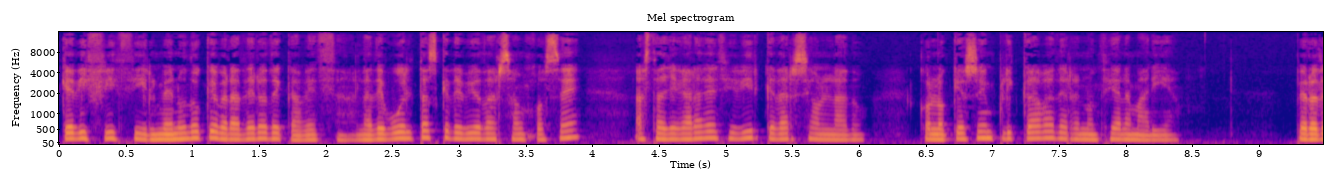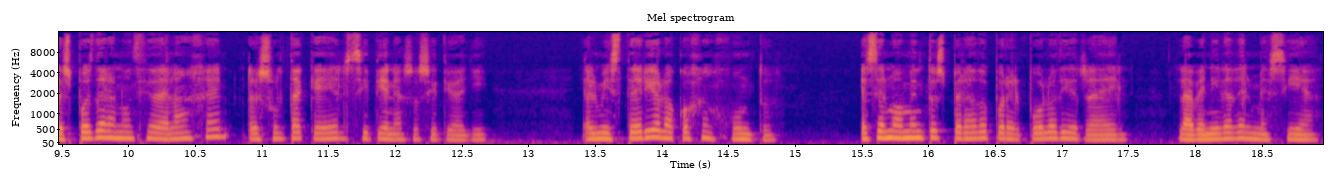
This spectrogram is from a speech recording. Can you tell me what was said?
qué difícil, menudo quebradero de cabeza, la de vueltas que debió dar San José hasta llegar a decidir quedarse a un lado, con lo que eso implicaba de renunciar a María. Pero después del anuncio del ángel, resulta que él sí tiene su sitio allí, El misterio lo acogen juntos. Es el momento esperado por el pueblo de Israel, la venida del Mesías.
